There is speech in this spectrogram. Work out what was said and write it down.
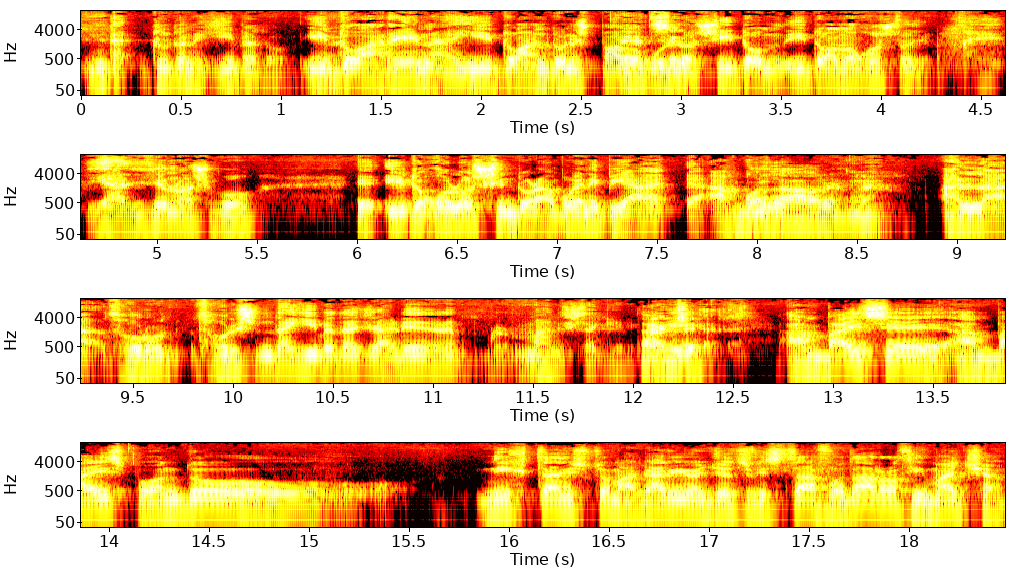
Είναι- Τούτο είναι γήπεδο. Ή το Αρένα, ή το Αντώνης Παδόπουλος, ή το, ή το Αμόχωστος. Δηλαδή θέλω να σου πω, ε, ή το Κολόσιν τώρα που είναι πια, ε, Πολλά ακούω. Ωραία. Ναι. Αλλά θωρώ- θωρείς τα γήπεδα και λέει, ρε, μάλιστα κύριε. Τάκη, Αν- Αν πάει σε- αν πάει πόντο νύχτα στο μακάριο και σβηστά φωτά ροθυμάτσα.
